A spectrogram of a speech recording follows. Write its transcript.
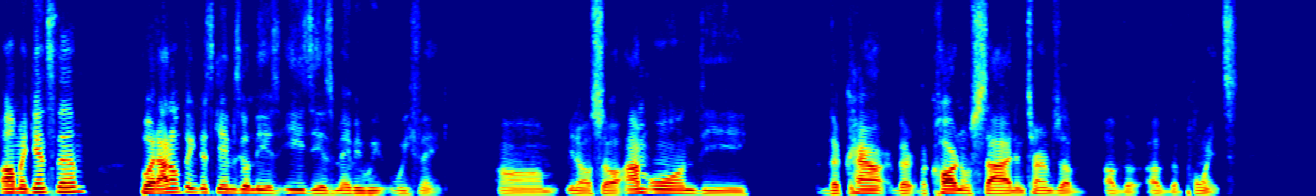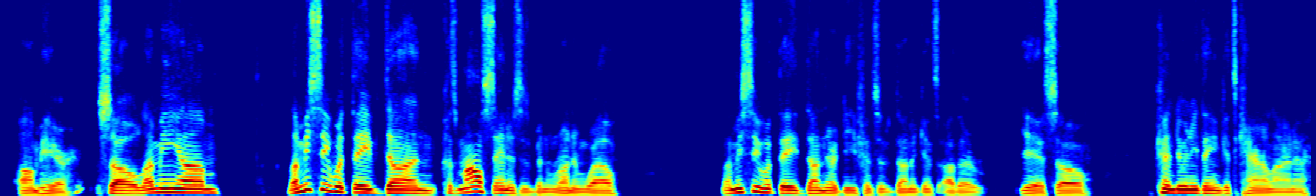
um, against them, but I don't think this game is going to be as easy as maybe we we think. Um, you know, so I'm on the the count the, the Cardinal side in terms of of the of the points um here. So let me um let me see what they've done because Miles Sanders has been running well. Let me see what they've done. Their defense has done against other. Yeah, so couldn't do anything against Carolina.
